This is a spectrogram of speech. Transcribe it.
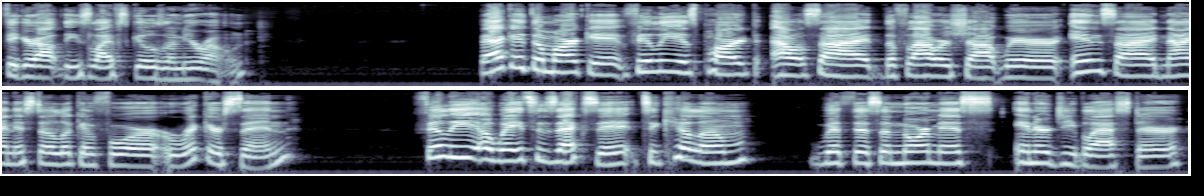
figure out these life skills on your own. Back at the market, Philly is parked outside the flower shop where inside Nine is still looking for Rickerson. Philly awaits his exit to kill him with this enormous energy blaster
